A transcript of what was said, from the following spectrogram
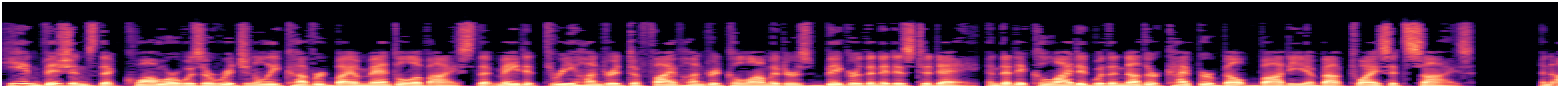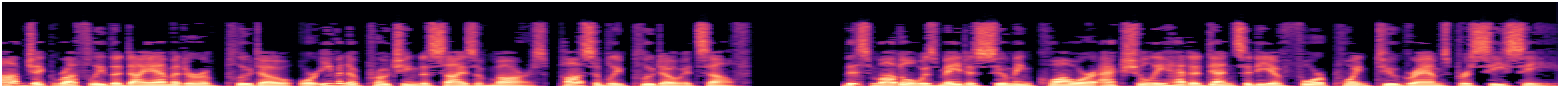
He envisions that Quaoar was originally covered by a mantle of ice that made it 300 to 500 km bigger than it is today, and that it collided with another Kuiper belt body about twice its size—an object roughly the diameter of Pluto or even approaching the size of Mars, possibly Pluto itself. This model was made assuming Quaoar actually had a density of 4.2 grams per cc,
